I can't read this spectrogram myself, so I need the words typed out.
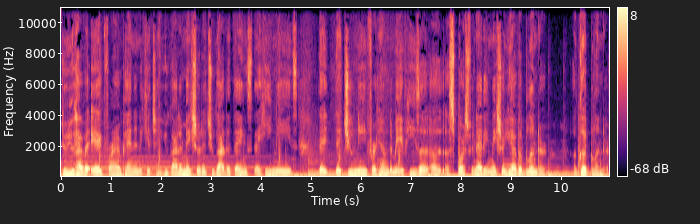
Do you have an egg frying pan in the kitchen? You got to make sure that you got the things that he needs, that that you need for him to make. If he's a, a, a sports fanatic, make sure you have a blender, a good blender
